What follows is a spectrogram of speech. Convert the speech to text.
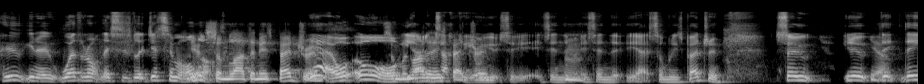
who you know whether or not this is legitimate or yeah, not. Some lad in his bedroom. Yeah, or, or yeah, exactly. It's, it's, in the mm. it's in the yeah somebody's bedroom. So you know yeah. they, they,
